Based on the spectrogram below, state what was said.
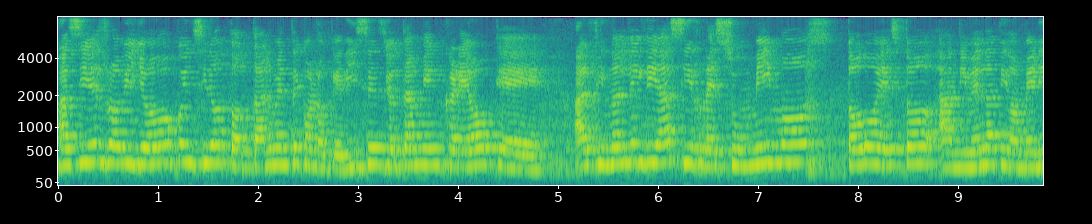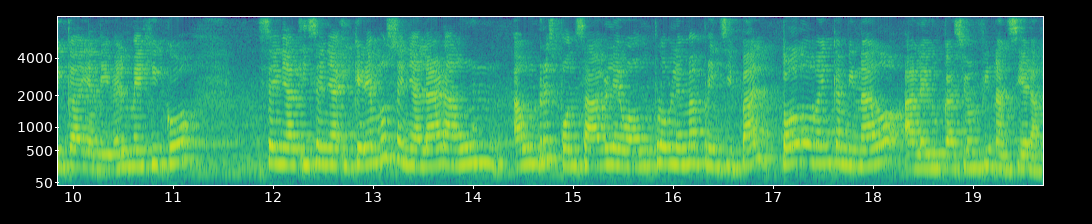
Así es, Robbie, yo coincido totalmente con lo que dices. Yo también creo que al final del día, si resumimos todo esto a nivel Latinoamérica y a nivel México, y, queremos señalar a un, a un responsable o a un problema principal, todo va encaminado a la educación financiera.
